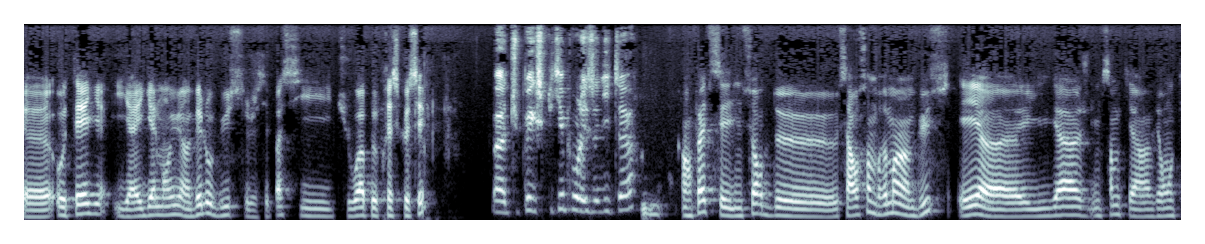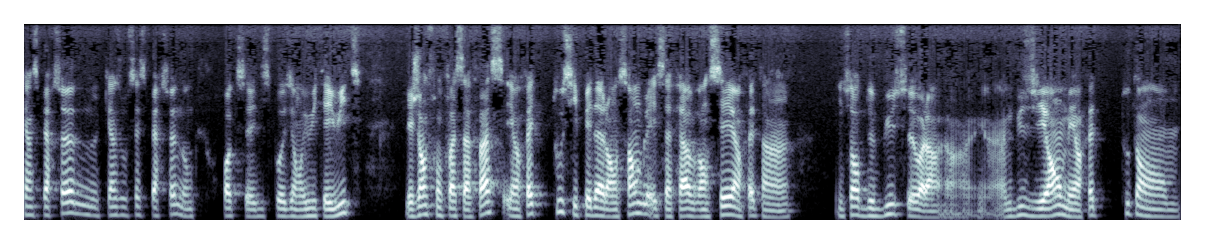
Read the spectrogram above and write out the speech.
Euh, au Teil, il y a également eu un vélobus. Je ne sais pas si tu vois à peu près ce que c'est. Bah, tu peux expliquer pour les auditeurs? En fait, c'est une sorte de. Ça ressemble vraiment à un bus et euh, il y a, il me semble qu'il y a environ 15 personnes, 15 ou 16 personnes, donc je crois que c'est disposé en 8 et 8 les gens sont face à face et en fait tous y pédalent ensemble et ça fait avancer en fait un, une sorte de bus, euh, voilà, un, bus géant, mais en fait tout en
